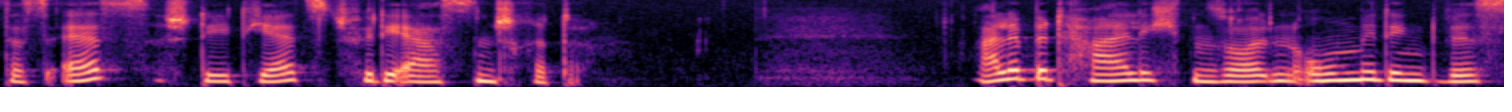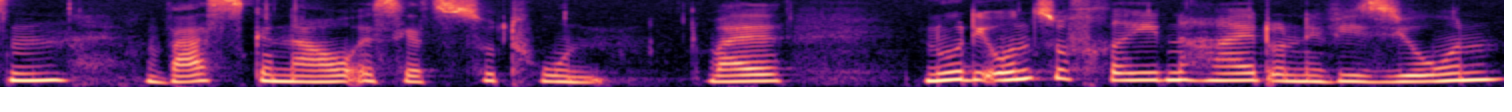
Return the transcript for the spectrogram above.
Das S steht jetzt für die ersten Schritte. Alle Beteiligten sollten unbedingt wissen, was genau ist jetzt zu tun, weil nur die Unzufriedenheit und eine Vision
